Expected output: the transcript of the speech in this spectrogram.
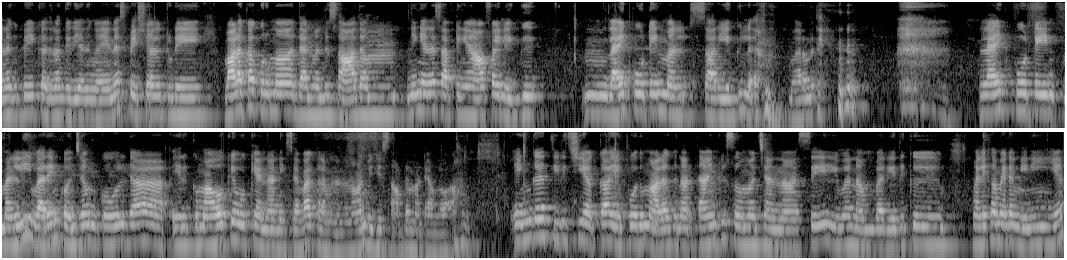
எனக்கு பேய்க்கு அதெல்லாம் தெரியாதுங்க. என்ன ஸ்பெஷல் டுடே வாழைக்காய் குருமா தென் வந்து சாதம். நீங்கள் என்ன சாப்பிட்டீங்க? ஆஃப் ஆயில் எக்கு லைக் போட்டேன் மல் சாரி எக்கு இல்லை. மறந்துட்டேன். லைக் போட்டேன் மல்லி வரேன் கொஞ்சம் கோல்டாக இருக்குமா? ஓகே ஓகே அண்ணா. இன்னைக்கு செவ்வாய்க்கிழமை நான் நான்வெஜ்ஜு சாப்பிட மாட்டேன் அவ்வளோவா. எங்கள் திருச்சி அக்கா எப்போதும் அழகு தான் தேங்க்யூ ஸோ மச் அண்ணா. சே யுவர் நம்பர் எதுக்கு? மல்லிகா மேடம் இனிய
